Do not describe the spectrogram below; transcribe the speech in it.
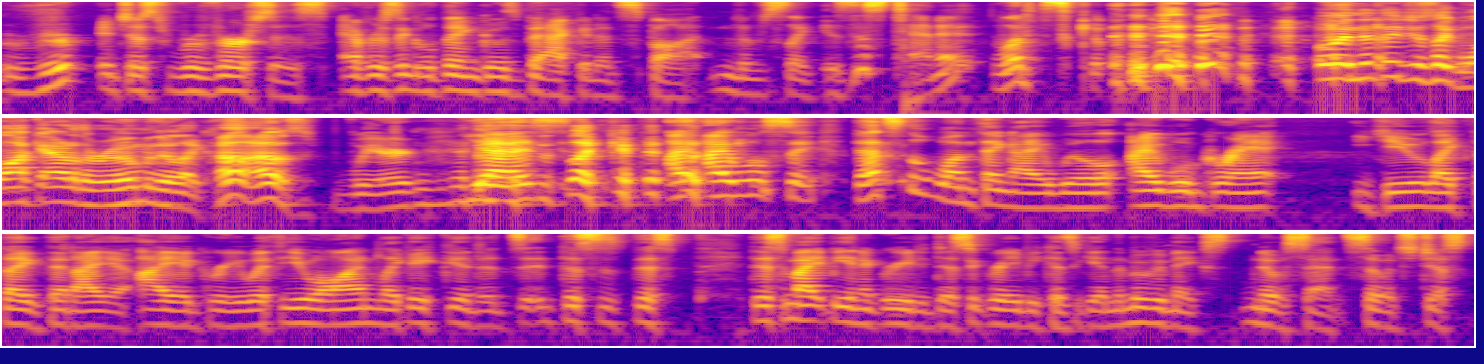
it just reverses. Every single thing goes back in its spot. And i'm just like is this tenet? What is going on? Oh, and then they just like walk out of the room and they're like, "Huh, that was weird." yeah it's like I, I will say that's the one thing i will i will grant you like like that i i agree with you on. Like it, it, it's it, this is this this might be an agree to disagree because again the movie makes no sense. So it's just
